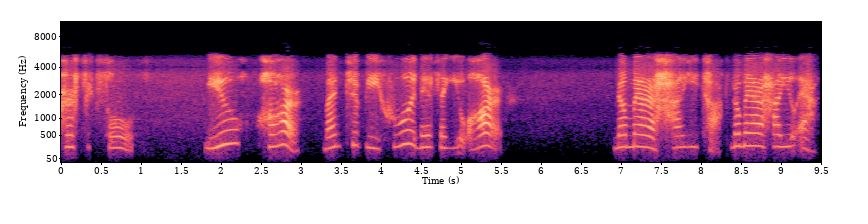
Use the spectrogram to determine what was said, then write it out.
perfect souls. You are meant to be who it is that you are no matter how you talk, no matter how you act,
